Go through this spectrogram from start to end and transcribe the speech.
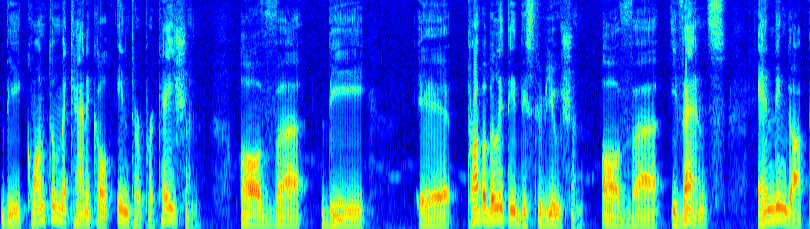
the quantum mechanical interpretation of uh, the uh, probability distribution of uh, events ending up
